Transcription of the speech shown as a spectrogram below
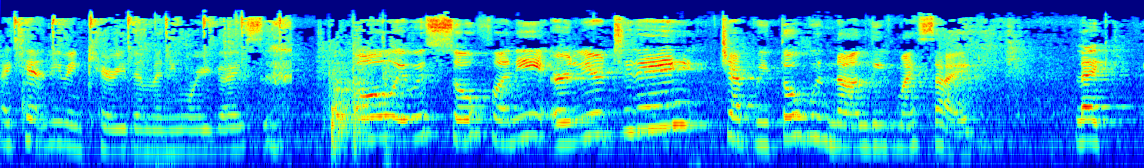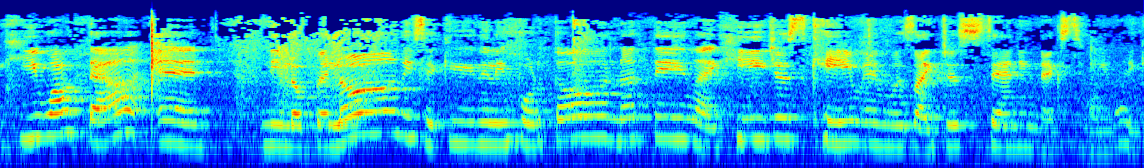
I can't even carry them anymore, you guys. Oh, it was so funny. Earlier today, Chapito would not leave my side. Like, he walked out and ni lo peló, ni, se, ni le importó, nothing. Like, he just came and was like just standing next to me. Like,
